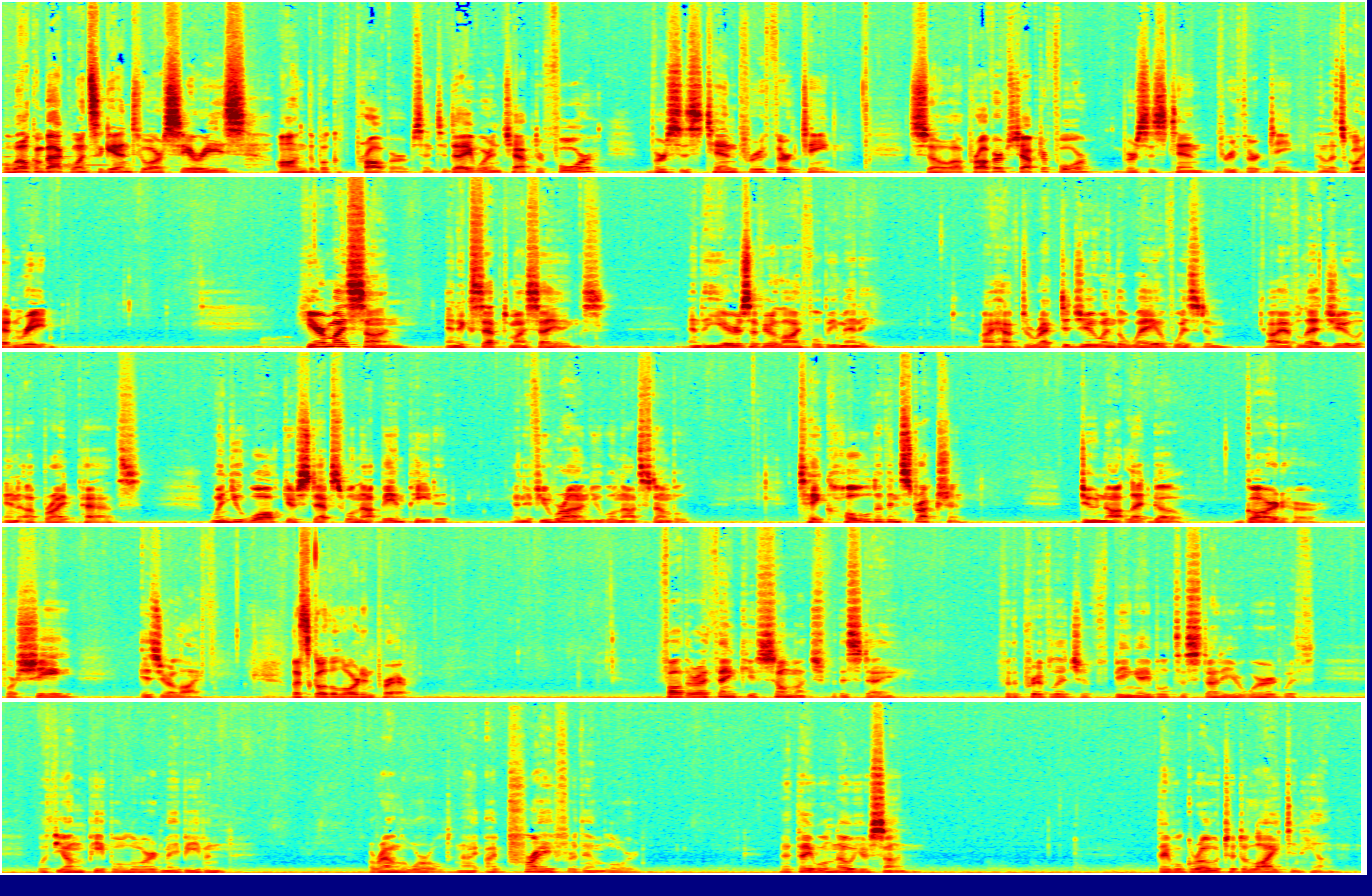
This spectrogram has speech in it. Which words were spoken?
Well, welcome back once again to our series on the book of Proverbs. And today we're in chapter 4, verses 10 through 13. So, uh, Proverbs chapter 4, verses 10 through 13. And let's go ahead and read. Hear, my son, and accept my sayings, and the years of your life will be many. I have directed you in the way of wisdom, I have led you in upright paths. When you walk, your steps will not be impeded, and if you run, you will not stumble. Take hold of instruction. Do not let go. Guard her, for she is your life. Let's go to the Lord in prayer. Father, I thank you so much for this day, for the privilege of being able to study your word with, with young people, Lord, maybe even around the world. And I, I pray for them, Lord, that they will know your Son. They will grow to delight in him,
